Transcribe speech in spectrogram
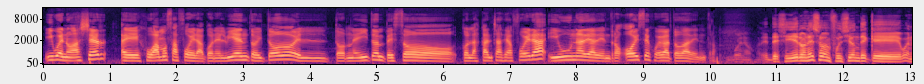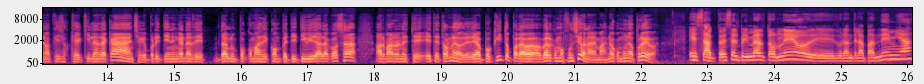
y bueno, ayer eh, jugamos afuera con el viento y todo, el torneito empezó con las canchas de afuera y una de adentro, hoy se juega todo adentro. Bueno, decidieron eso en función de que, bueno, aquellos que alquilan la cancha, que por ahí tienen ganas de darle un poco más de competitividad a la cosa, armaron este, este torneo de a poquito para ver cómo funciona, además, ¿no? Como una prueba. Exacto, es el primer torneo de, durante la pandemia,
